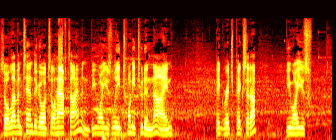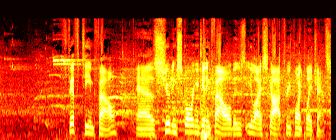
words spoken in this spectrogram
So 11-10 to go until halftime, and BYU's lead 22 to nine. Big Rich picks it up. BYU's fifth team foul, as shooting, scoring, and getting fouled is Eli Scott. Three-point play chance.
